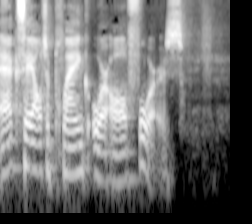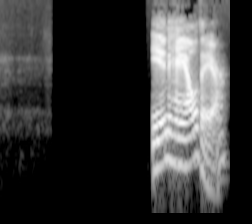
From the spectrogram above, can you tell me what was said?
Exhale to plank or all fours. Inhale there.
